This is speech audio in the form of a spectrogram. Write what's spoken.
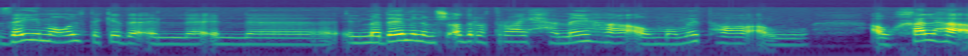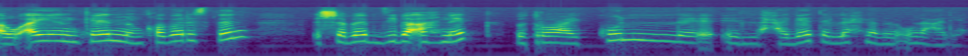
زي ما قلت كده ال- ال- المدام اللي مش قادرة تراعي حماها أو مامتها أو أو خالها أو ايا كان من كبار السن الشباب دي بقى هناك بتراعي كل الحاجات اللي إحنا بنقول عليها.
